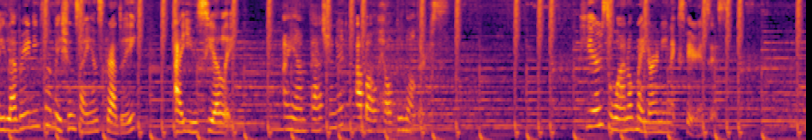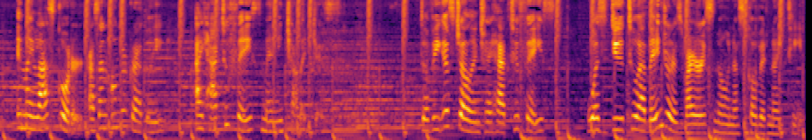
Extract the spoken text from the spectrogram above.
a library and information science graduate at UCLA. I am passionate about helping others. Here's one of my learning experiences. In my last quarter as an undergraduate, I had to face many challenges. The biggest challenge I had to face was due to a dangerous virus known as COVID 19.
